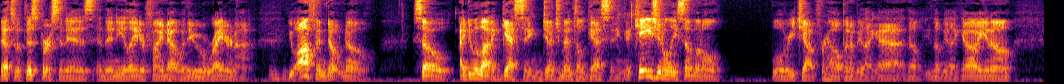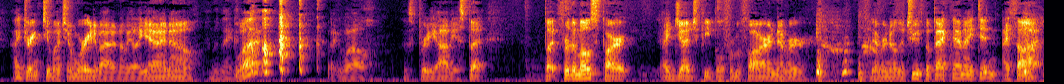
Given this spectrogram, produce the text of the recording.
that's what this person is, and then you later find out whether you were right or not. You often don't know. So I do a lot of guessing, judgmental guessing. Occasionally, someone will will reach out for help, and I'll be like, ah, they'll they'll be like, oh, you know, I drink too much. I'm worried about it, and I'll be like, yeah, I know. And they'll be like, what? like, well, it was pretty obvious, but but for the most part, I judge people from afar and never never know the truth. But back then, I didn't. I thought,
